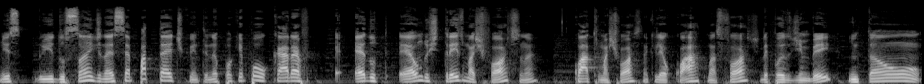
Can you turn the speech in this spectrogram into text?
isso- e do Sandy, né? Isso é patético, entendeu? Porque, pô, o cara é, é do, é um dos três mais fortes, né? Quatro mais fortes, né? Que ele é o quarto mais forte, depois do Jinbei. Então,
